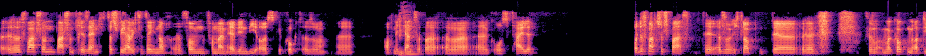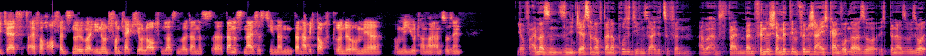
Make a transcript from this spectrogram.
äh, das war schon, war schon präsent. Das Spiel habe ich tatsächlich noch äh, von, von meinem Airbnb aus geguckt, also äh, auch nicht mhm. ganz, aber, aber äh, große Teile. Und es macht schon Spaß. Der, also ich glaube, der äh, mal gucken, ob die Jazz jetzt einfach Offense nur über ihn und Fontecchio laufen lassen, weil dann ist äh, dann ist ein nices Team. Dann dann habe ich doch Gründe, um mir um mir Utah mal anzusehen. Ja, auf einmal sind, sind die Jazz dann auf deiner positiven Seite zu finden. Aber beim, beim Finisher, mit dem Finisher eigentlich kein Wunder. Also ich bin da sowieso.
